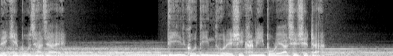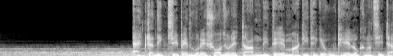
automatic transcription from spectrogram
দেখে বোঝা যায়, দীর্ঘদিন ধরে সেখানেই পড়ে আছে সেটা। একটা দিক চেপে ধরে সজোরে টান দিতে মাটি থেকে উঠে এলো কাঁচিটা।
